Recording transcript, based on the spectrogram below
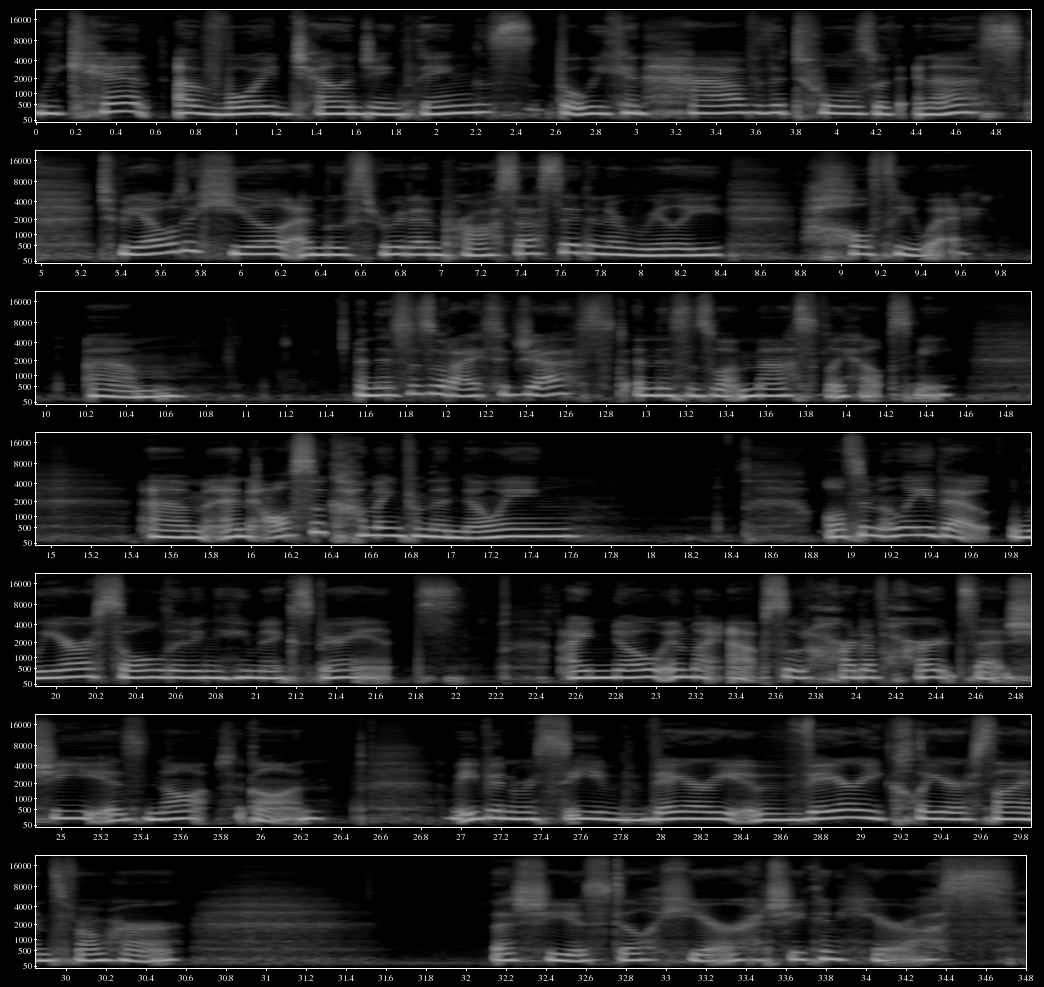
we can't avoid challenging things, but we can have the tools within us to be able to heal and move through it and process it in a really healthy way. Um, and this is what I suggest, and this is what massively helps me. Um, and also coming from the knowing ultimately that we are a soul living human experience. I know in my absolute heart of hearts that she is not gone. I've even received very, very clear signs from her that she is still here and she can hear us.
